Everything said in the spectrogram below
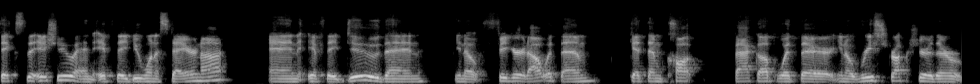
fix the issue and if they do want to stay or not. And if they do then you know figure it out with them. Get them caught back up with their you know restructure their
